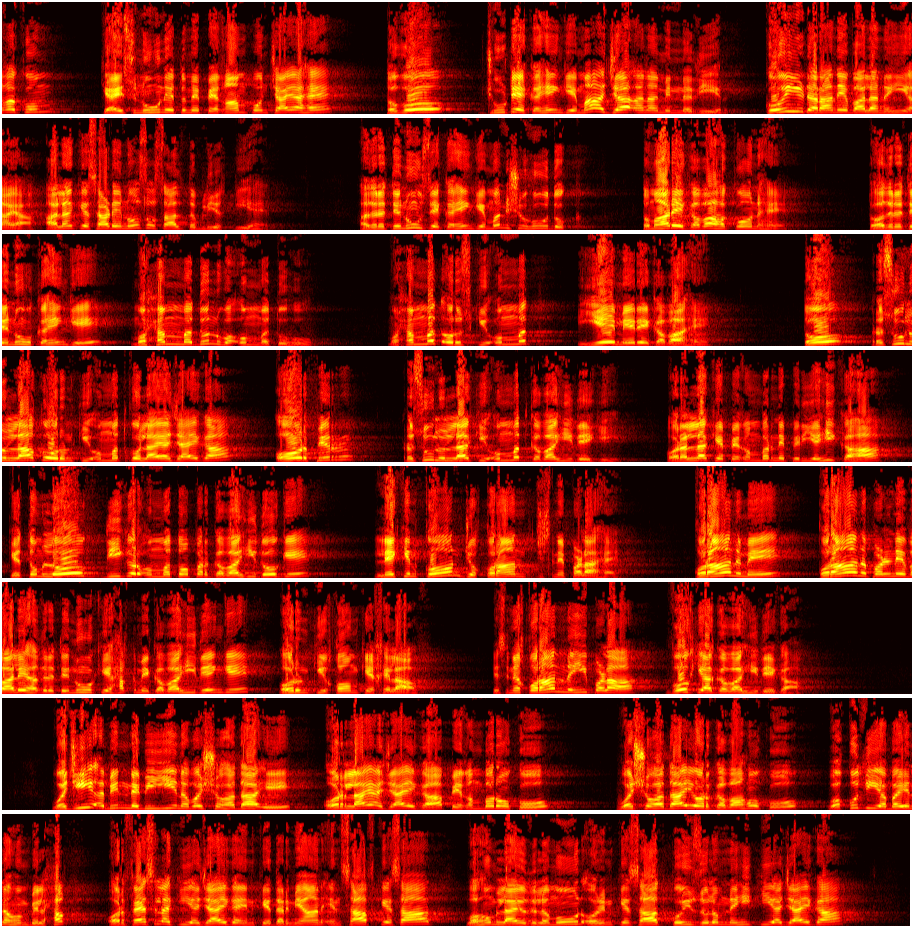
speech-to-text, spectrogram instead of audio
کیا اس نوح نے تمہیں پیغام پہنچایا ہے؟ تو وہ جھوٹے کہیں گے ماں جا انا من نذیر، کوئی ڈرانے والا نہیں آیا، حالانکہ ساڑھے نو سو سال تبلیغ کی ہے۔ حضرت نو سے کہیں گے، من شہودک، تمہارے گواہ کون ہیں؟ تو حضرت نوح کہیں گے محمد و امت محمد اور اس کی امت، یہ میرے گواہ ہیں۔ تو رسول اللہ کو اور ان کی امت کو لایا جائے گا اور پھر رسول اللہ کی امت گواہی دے گی۔ اور اللہ کے پیغمبر نے پھر یہی کہا کہ تم لوگ دیگر امتوں پر گواہی دو گے، لیکن کون جو قرآن جس نے پڑھا ہے؟ قرآن میں قرآن پڑھنے والے حضرت نوح کے حق میں گواہی دیں گے اور ان کی قوم کے خلاف۔ جس نے قرآن نہیں پڑھا، وہ کیا گواہی دے گا؟ وجی ابن نبی نو شہدا اور لایا جائے گا پیغمبروں کو وہ شہدائے اور گواہوں کو وہ خود ابین بالحق، اور فیصلہ کیا جائے گا ان کے درمیان انصاف کے ساتھ وہ ظلمون اور ان کے ساتھ کوئی ظلم نہیں کیا جائے گا،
